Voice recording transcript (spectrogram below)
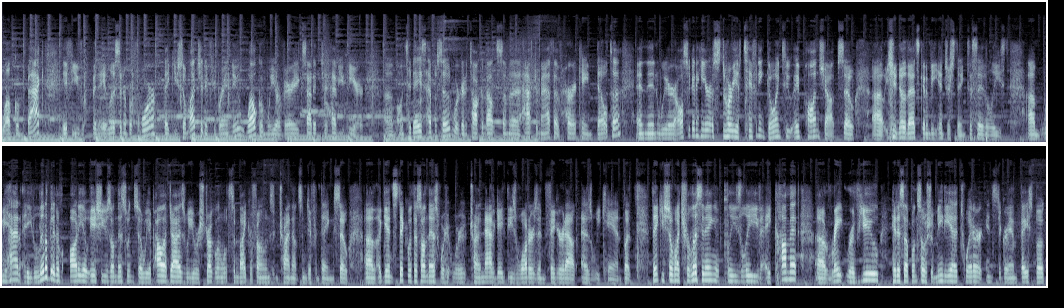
Welcome back. If you've been a listener before, thank you so much. And if you're brand new, welcome. We are very excited to have you here. Um, on today's episode, we're going to talk about some of the aftermath of Hurricane Delta, and then we're also going to hear a story of Tiffany going to a pawn shop. So, uh, you know, that's going to be interesting to say the least. Um, we had a little bit of audio issues on this one, so we apologize. We were struggling with some microphones and trying out some different things. So, um, again, stick with us on this. We're, we're trying to navigate these waters and figure it out as we can. But thank you so much for listening. Please leave a comment, uh, rate, review, hit us up on social media Twitter, Instagram, Facebook,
